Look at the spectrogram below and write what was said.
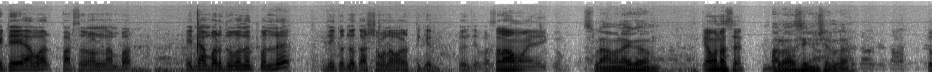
এটাই আমার পার্সোনাল নাম্বার এই নাম্বারে যোগাযোগ করলে যে কোনো কাস্টমার আমার থেকে নিতে পারবে। আসসালামু আলাইকুম। সালাম আলাইকুম। কেমন আছেন? ভালো আছি ইনশাল্লাহ। তো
